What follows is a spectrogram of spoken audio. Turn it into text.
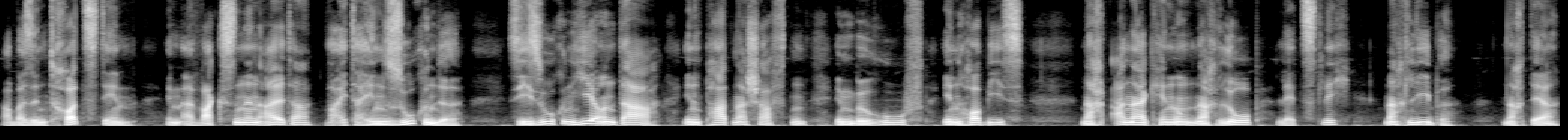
aber sind trotzdem im Erwachsenenalter weiterhin Suchende. Sie suchen hier und da in Partnerschaften, im Beruf, in Hobbys, nach Anerkennung, nach Lob, letztlich nach Liebe, nach der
